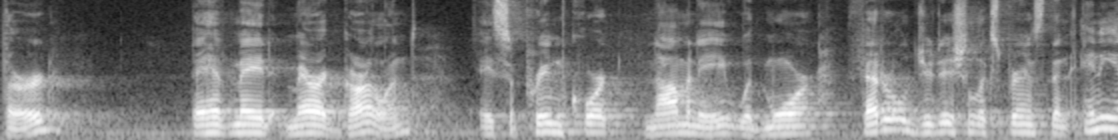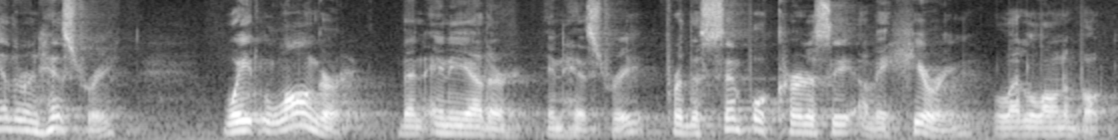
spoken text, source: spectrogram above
Third, they have made Merrick Garland, a Supreme Court nominee with more federal judicial experience than any other in history, wait longer than any other in history for the simple courtesy of a hearing, let alone a vote,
